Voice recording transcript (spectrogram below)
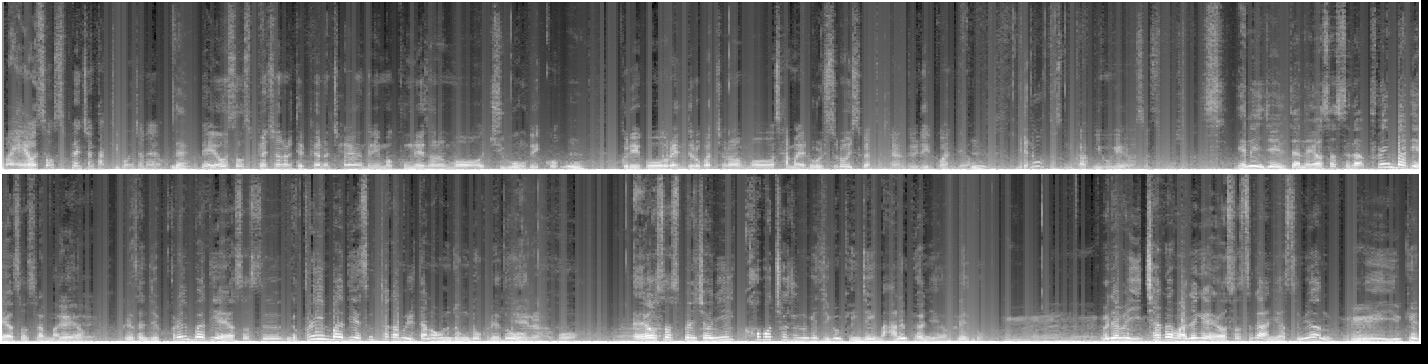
뭐 에어 서스펜션 다 기본이잖아요. 네. 근데 에어 서스펜션을 대표하는 차량들이 뭐 국내에서는 뭐 G90도 있고 음. 그리고 랜드로버처럼 뭐 사망의 롤스로이스 같은 차량들도 있고 한데요. 음. 얘는 어떻습니까? 미국의 에어 서스펜션. 얘는 이제 일단 에어서스가 프레임 바디 에어서스란 말이에요. 네네. 그래서 이제 프레임 바디 에어서스, 그러니까 프레임 바디의 승차감을 일단 어느 정도 그래도 이해를 하고 아. 에어 서스펜션이 커버 쳐주는 게 지금 굉장히 많은 편이에요. 그래도. 음. 왜냐면 이 차가 만약에 에어서스가 아니었으면 우리 이렇게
